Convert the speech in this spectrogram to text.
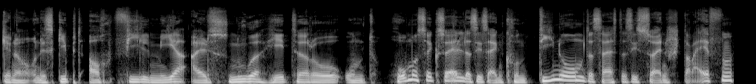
Genau. Und es gibt auch viel mehr als nur hetero und homosexuell, das ist ein Kontinuum, das heißt, das ist so ein Streifen,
